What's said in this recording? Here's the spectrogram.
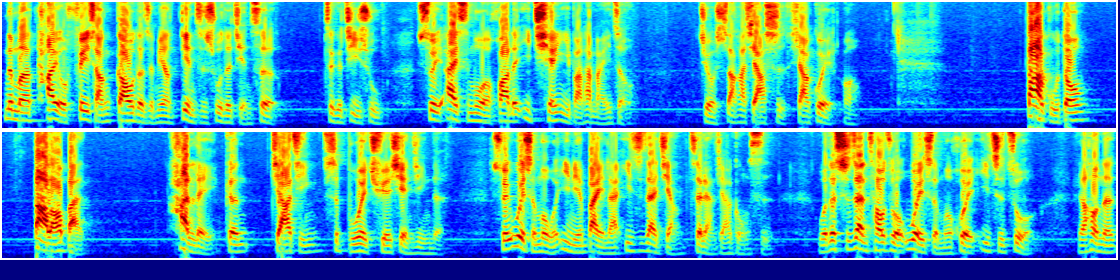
那么它有非常高的怎么样电子数的检测这个技术，所以艾斯莫尔花了一千亿把它买走，就让它下市下柜啊、哦。大股东、大老板汉磊跟嘉金是不会缺现金的，所以为什么我一年半以来一直在讲这两家公司？我的实战操作为什么会一直做？然后呢，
